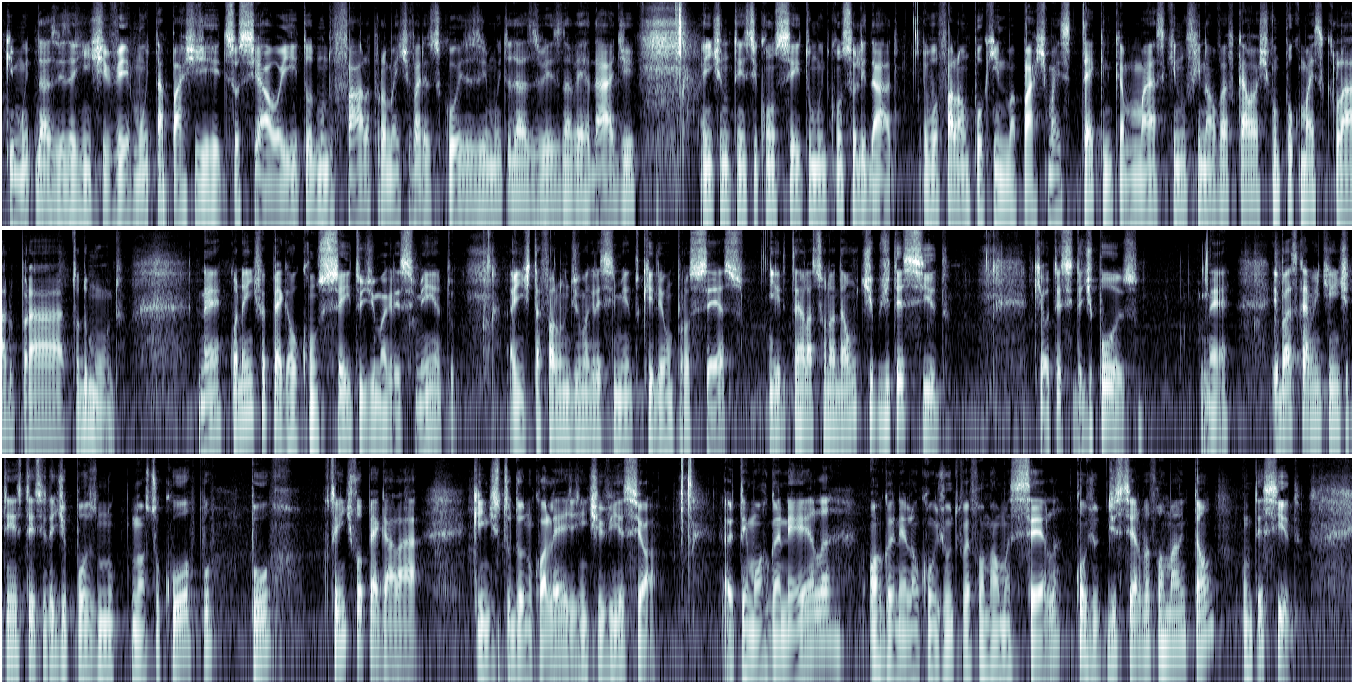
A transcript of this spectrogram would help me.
Que muitas das vezes a gente vê muita parte de rede social aí, todo mundo fala, promete várias coisas e muitas das vezes, na verdade, a gente não tem esse conceito muito consolidado. Eu vou falar um pouquinho de uma parte mais técnica, mas que no final vai ficar, acho que um pouco mais claro para todo mundo. Né? Quando a gente vai pegar o conceito de emagrecimento, a gente está falando de emagrecimento que ele é um processo e ele está relacionado a um tipo de tecido, que é o tecido adiposo né? E basicamente a gente tem esse tecido adiposo no nosso corpo por... Se a gente for pegar lá, que a gente estudou no colégio, a gente via assim, ó... Tem uma organela, organela é um conjunto que vai formar uma célula, o conjunto de células vai formar, então, um tecido.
